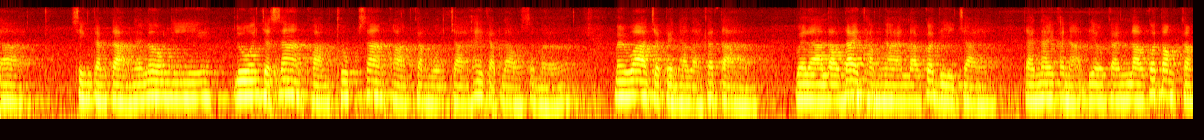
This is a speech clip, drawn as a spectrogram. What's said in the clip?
ได้ สิ่งต่างๆในโลกนี้ล้วนจะสร้างความทุกข์สร้างความกังวลใจให้กับเราเสมอ ไม่ว่าจะเป็นอะไรก็ตาม เวลาเราได้ทำงานเราก็ดีใจ แต่ในขณะเดียวกันเราก็ต้องกัง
